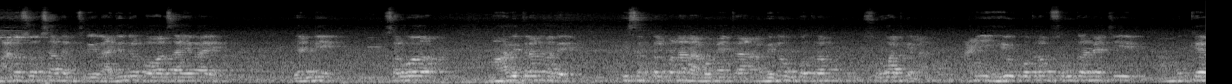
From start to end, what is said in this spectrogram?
मानव संसाधन श्री राजेंद्र पवार साहेब आहे यांनी सर्व महावितरणमध्ये ही संकल्पना राबवण्याचा अभिनव उपक्रम सुरुवात केला. आणि हे उपक्रम सुरू करण्याची मुख्य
